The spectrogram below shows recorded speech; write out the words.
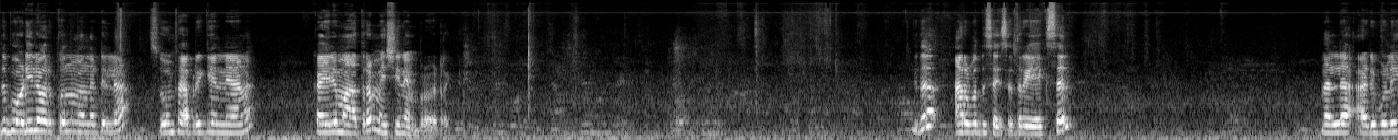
ഇത് ബോഡിയിൽ വർക്കൊന്നും വന്നിട്ടില്ല. സൂം ഫാബ്രിക് തന്നെയാണ്. കയ്യിൽ മാത്രം മെഷീൻ എംബ്രോയിഡറി ഇത് അറുപത് സൈസ് ത്രീ എക്സൽ നല്ല അടിപൊളി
